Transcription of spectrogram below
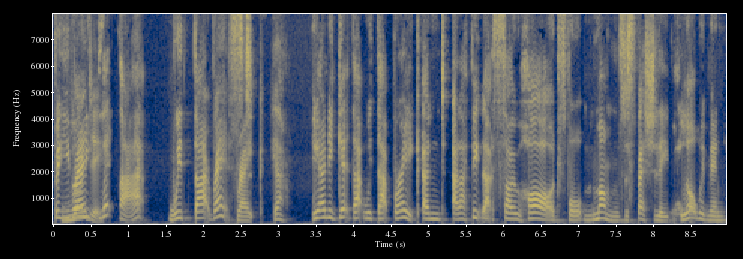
But you Ready. only get that with that rest. Break. Yeah. You only get that with that break. And and I think that's so hard for mums, especially a lot of women,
